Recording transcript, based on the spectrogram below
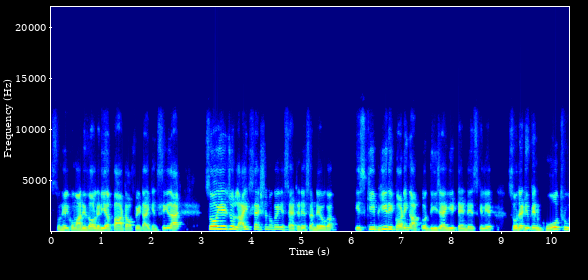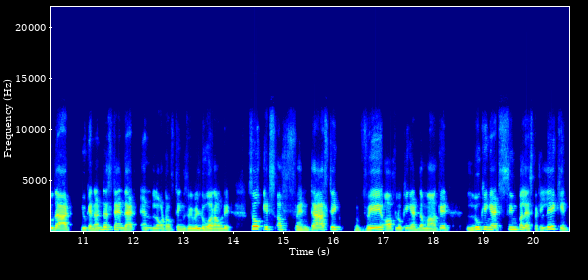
Sunil Kumar is already a part of it. I can see that. So ये जो live session होगा ये Saturday Sunday होगा. इसकी भी रिकॉर्डिंग आपको दी जाएगी टेन डेज़ के लिए so that you can go through that you can understand that and lot of things we will do around it so it's a fantastic way of looking at the market looking at simple aspect लेकिन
